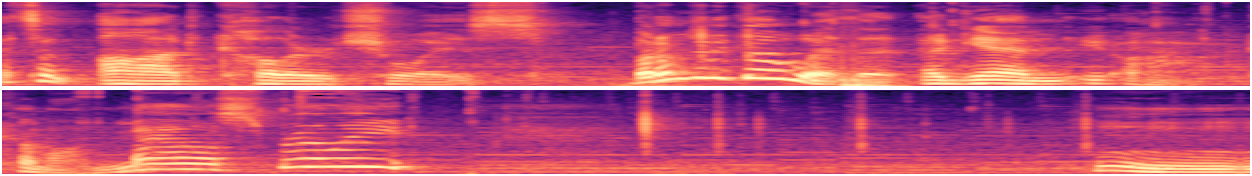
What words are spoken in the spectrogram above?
That's an odd color choice. But I'm going to go with it. Again, oh, come on, mouse, really? Hmm.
